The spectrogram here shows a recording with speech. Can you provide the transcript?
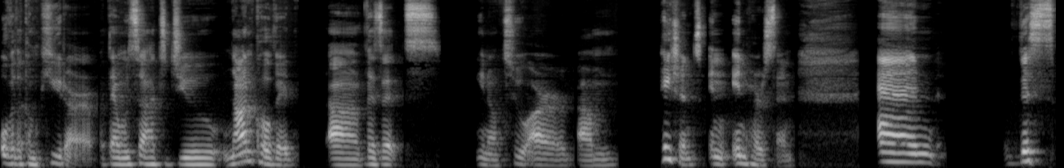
over the computer. But then we still had to do non COVID uh, visits, you know, to our um, patients in, in person. And this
